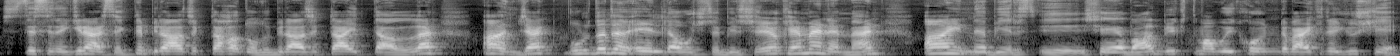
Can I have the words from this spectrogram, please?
Sitesine girersek de birazcık daha dolu, birazcık daha iddialılar. Ancak burada da elde avuçta bir şey yok. Hemen hemen aynı bir e, şeye bağlı. Büyük ihtimal bu iki oyunda belki de Yushi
